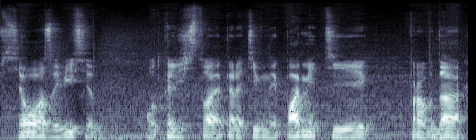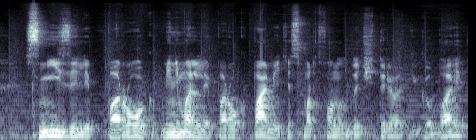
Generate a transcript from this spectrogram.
Все зависит от количества оперативной памяти. Правда, снизили порог, минимальный порог памяти смартфона до 4 гигабайт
